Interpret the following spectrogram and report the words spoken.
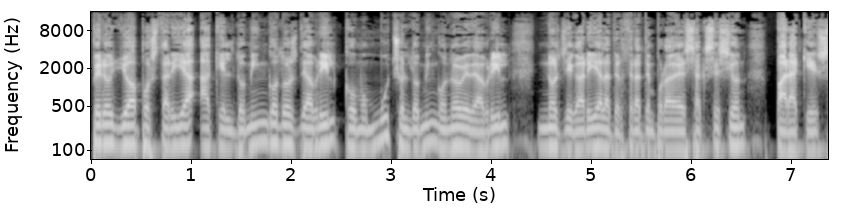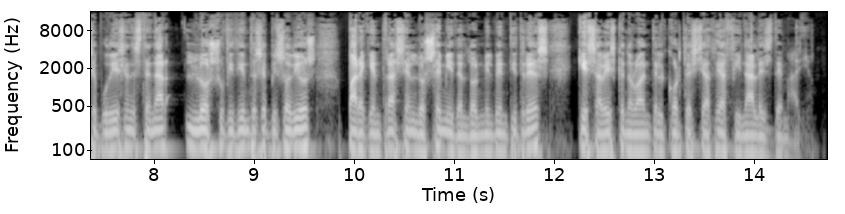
pero yo apostaría a que el domingo 2 de abril, como mucho el domingo 9 de abril, nos llegaría la tercera temporada de Succession para que se pudiesen estrenar los suficientes episodios para que entrasen los semi del 2023, que sabéis que normalmente el corte se hace a finales de mayo.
